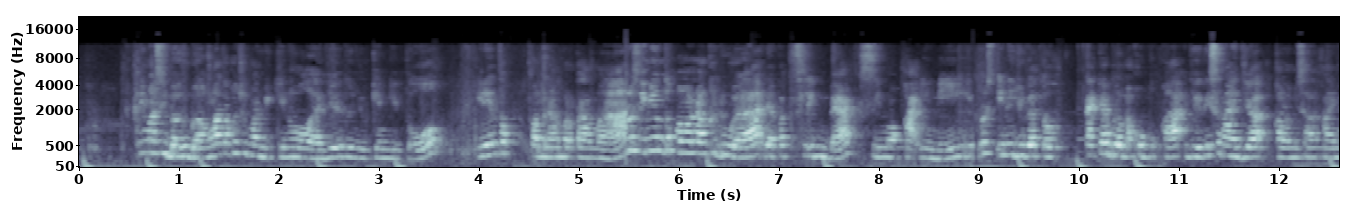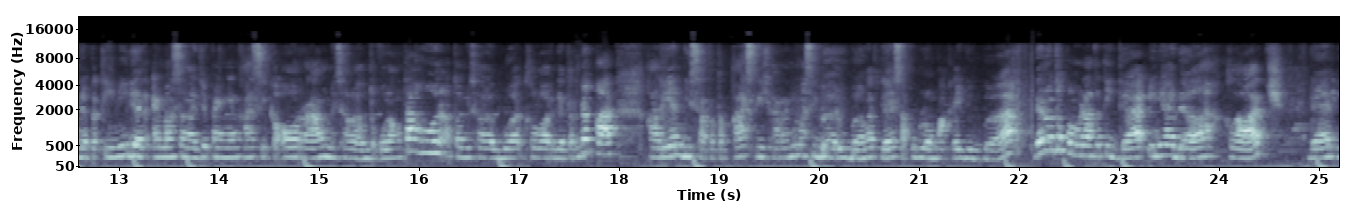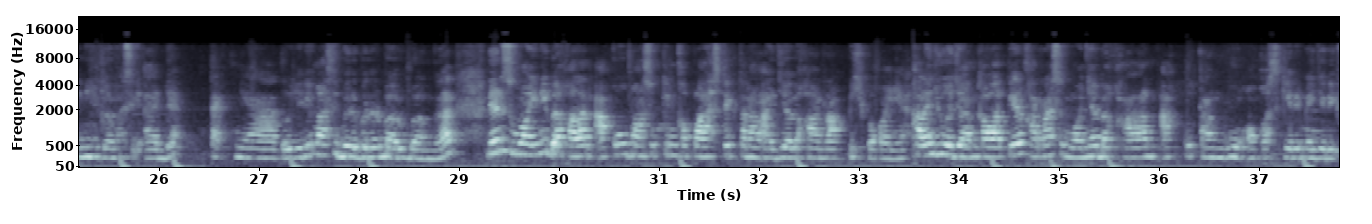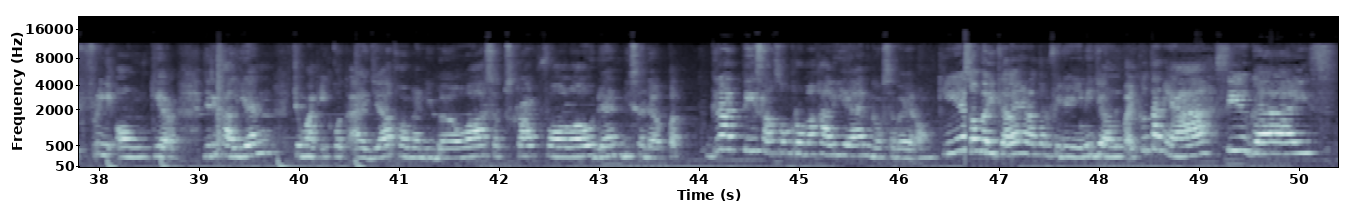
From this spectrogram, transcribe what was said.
Ini masih baru banget aku cuma bikin haul aja tunjukin gitu. Ini untuk pemenang pertama. Terus ini untuk pemenang kedua dapat sling bag si Mocha ini. Terus ini juga tuh tagnya belum aku buka jadi sengaja kalau misalnya kalian dapat ini dan emang sengaja pengen kasih ke orang misalnya untuk ulang tahun atau misalnya buat keluarga terdekat kalian bisa tetap kasih karena ini masih baru banget guys. Aku belum pakai juga. Dan untuk pemenang ketiga ini adalah clutch. Dan ini juga masih ada tagnya tuh. Jadi masih bener-bener baru banget. Dan semua ini bakalan aku masukin ke plastik tenang aja bakalan rapih pokoknya. Kalian juga jangan khawatir karena semuanya bakalan aku tanggung. Ongkos kirimnya jadi free ongkir. Jadi kalian cuma ikut aja komen di bawah subscribe follow dan bisa dapet gratis langsung ke rumah kalian. Gak usah bayar ongkir. So bagi kalian yang nonton video ini jangan lupa ikutan ya. See you guys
